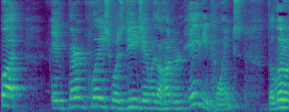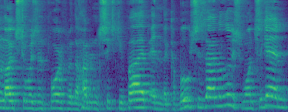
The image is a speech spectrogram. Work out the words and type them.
But in third place was DJ with 180 points. The Little Nugster was in fourth with 165, and the Caboose is on the loose once again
